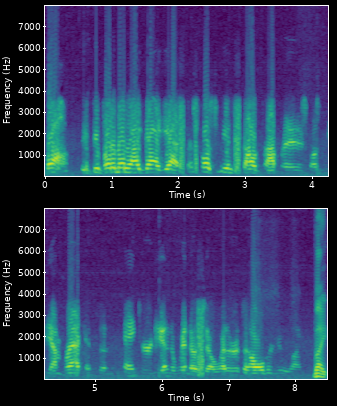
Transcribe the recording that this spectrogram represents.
Well, if you put them in like that, yes, they're supposed to be installed properly. They're supposed to be on brackets and anchored in the windowsill, whether it's an old or new one. Right.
